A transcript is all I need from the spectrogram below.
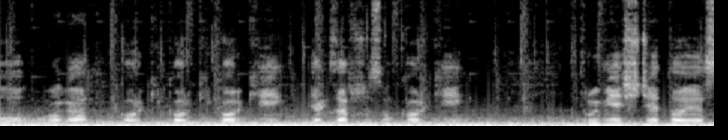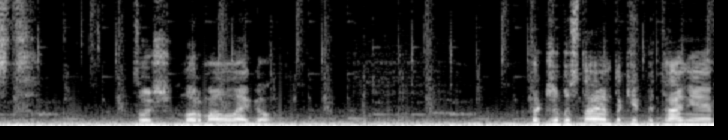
U, uwaga, korki, korki, korki. Jak zawsze są korki. W Trójmieście to jest coś normalnego. Także dostałem takie pytanie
